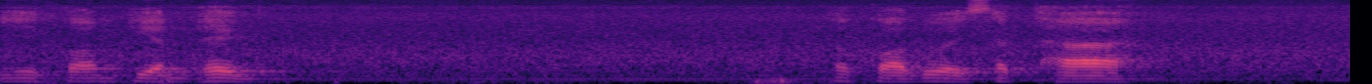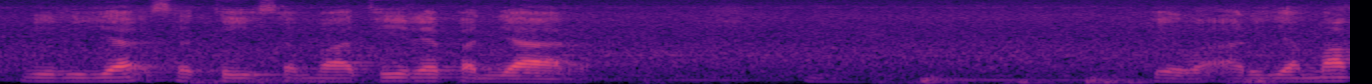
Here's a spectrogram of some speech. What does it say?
มีความเพียรเพ่งประกอบด้วยศรัทธา วิริยะสติสมาธิและปัญญาเรียกว่าอริยมรรค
